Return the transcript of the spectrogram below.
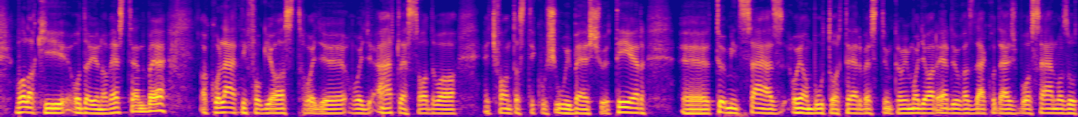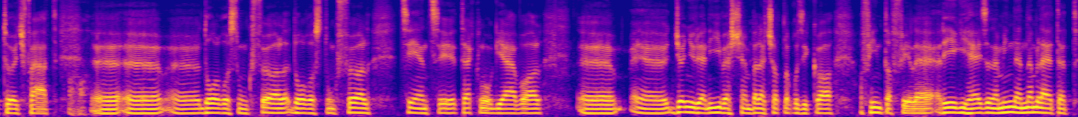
valaki odajön a West Endbe, akkor látni fogja azt, hogy, hogy át lesz adva egy fantasztikus új belső tér, több mint száz olyan bútor terveztünk, ami magyar erdőgazdálkodásból származó tölgyfát Aha. dolgozunk föl, dolgoztunk föl CNC technológiával, gyönyörűen ívesen belecsatlakozik a, a fintaféle régi helyzetben, minden nem lehetett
